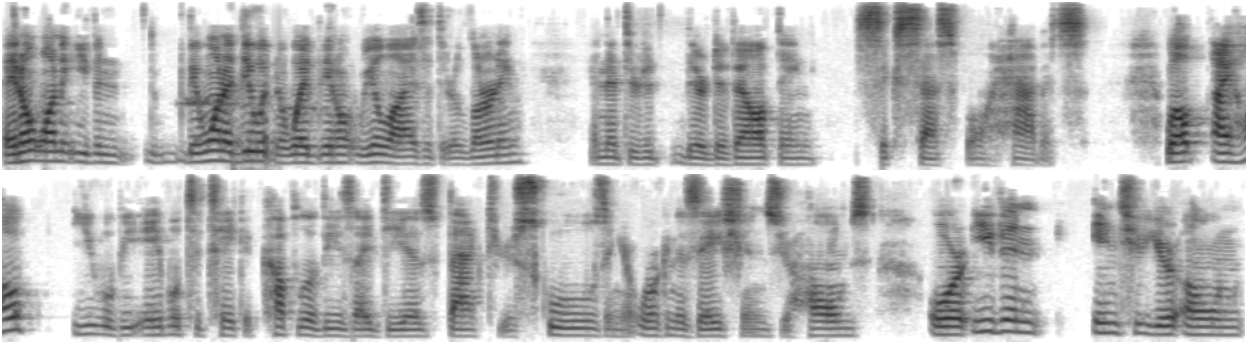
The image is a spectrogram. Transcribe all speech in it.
They don't want to even they want to do it in a way they don't realize that they're learning and that they're they're developing successful habits. Well, I hope you will be able to take a couple of these ideas back to your schools and your organizations, your homes, or even into your own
